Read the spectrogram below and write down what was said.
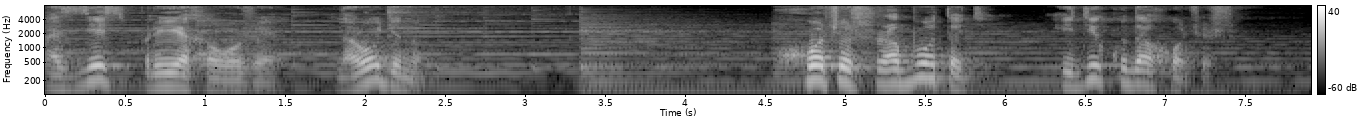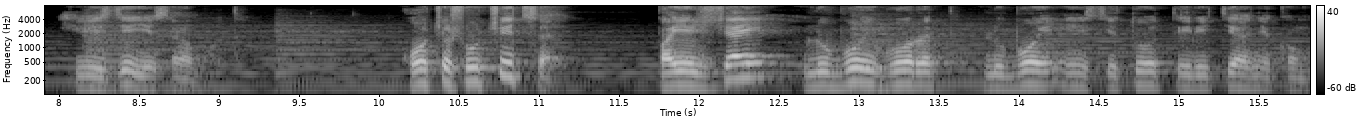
А здесь, приехал уже на родину, хочешь работать, иди куда хочешь, и везде есть работа. Хочешь учиться, поезжай в любой город, любой институт или техникум.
